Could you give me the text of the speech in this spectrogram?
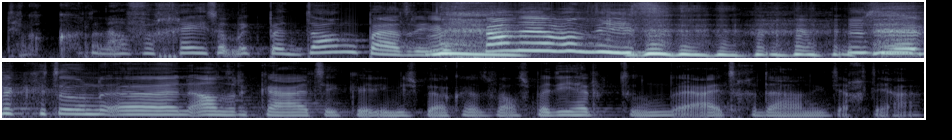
Ik denk, hoe kan ik nou vergeten om ik ben dankbaar erin? Dat kan helemaal niet. dus toen heb ik toen eh, een andere kaart, ik weet niet meer welke dat was, maar die heb ik toen eruit gedaan. Ik dacht, ja.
